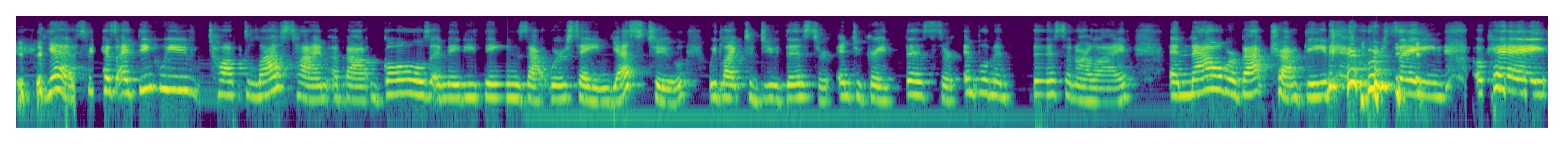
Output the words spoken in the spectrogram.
yes, because I think we've talked last time about goals and maybe things that we're saying yes to. We'd like to do this or integrate this or implement this in our life. And now we're backtracking. we're saying, okay,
